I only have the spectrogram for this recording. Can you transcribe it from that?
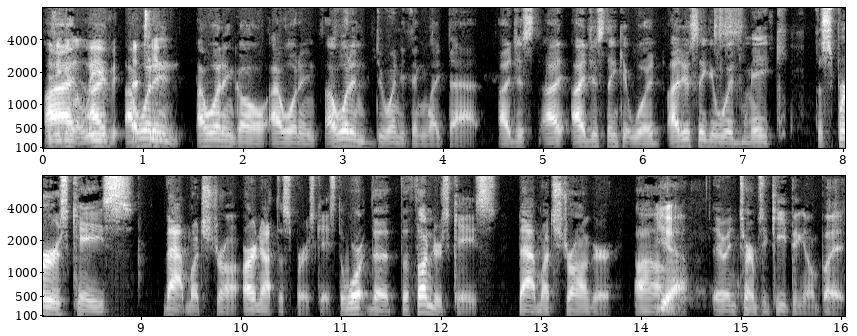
he going to leave? I, I wouldn't. Team? I wouldn't go. I wouldn't. I wouldn't do anything like that. I just. I. I just think it would. I just think it would make the Spurs case that much strong, or not the Spurs case, the the the Thunder's case that much stronger. Um, yeah. In terms of keeping them, but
